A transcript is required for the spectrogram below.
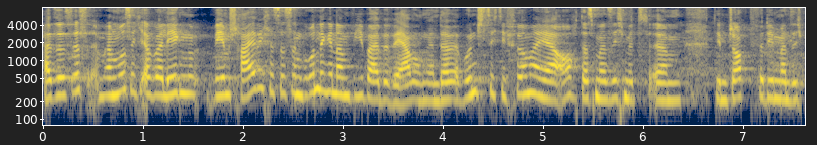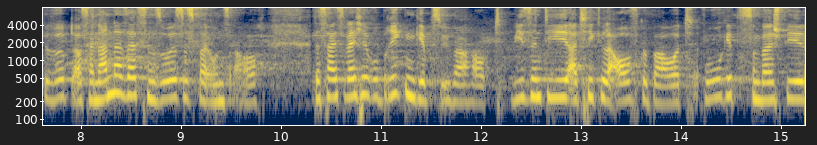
Also es ist, man muss sich überlegen, wem schreibe ich. Es ist im Grunde genommen wie bei Bewerbungen. Da wünscht sich die Firma ja auch, dass man sich mit ähm, dem Job, für den man sich bewirbt, auseinandersetzt. Und so ist es bei uns auch. Das heißt, welche Rubriken gibt es überhaupt? Wie sind die Artikel aufgebaut? Wo gibt es zum Beispiel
